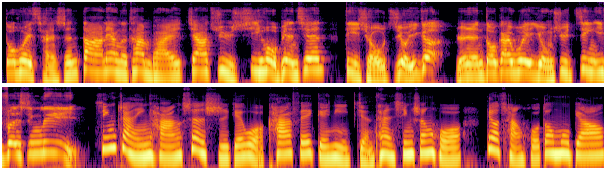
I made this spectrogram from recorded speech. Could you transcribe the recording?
都会产生大量的碳排，加剧气候变迁。地球只有一个，人人都该为永续尽一份心力。星展银行圣时给我咖啡给你，减碳新生活六场活动目标，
